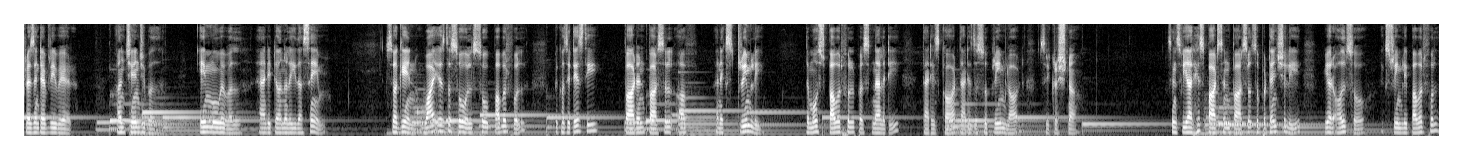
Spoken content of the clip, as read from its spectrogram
present everywhere, unchangeable, immovable, and eternally the same. So, again, why is the soul so powerful? Because it is the part and parcel of an extremely, the most powerful personality that is God, that is the Supreme Lord, Sri Krishna since we are his parts and parcels, so potentially we are also extremely powerful,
